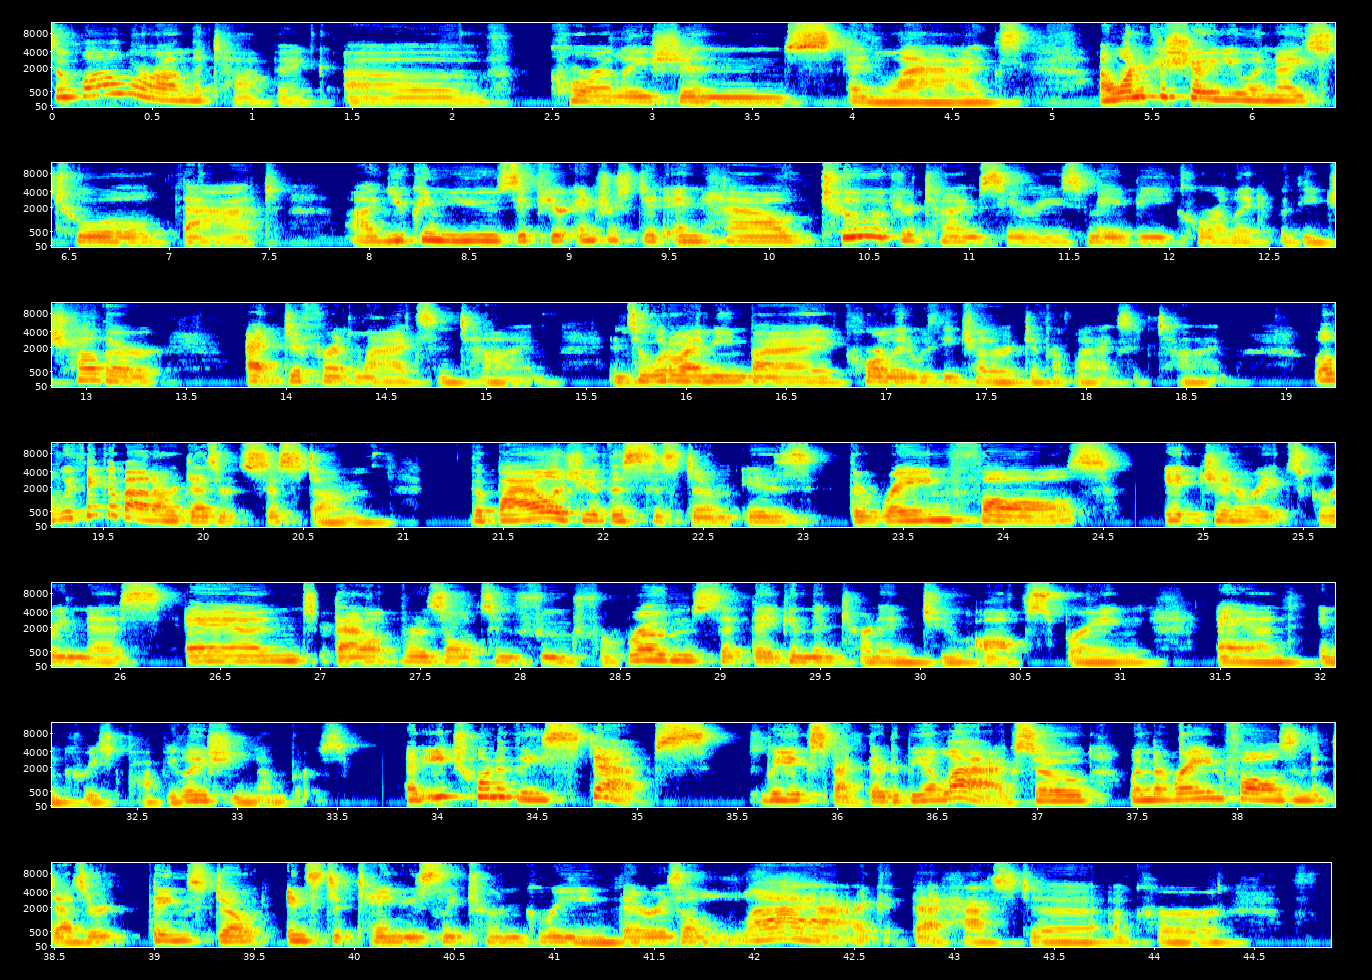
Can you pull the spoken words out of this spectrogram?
So while we're on the topic of correlations and lags, I wanted to show you a nice tool that uh, you can use if you're interested in how two of your time series may be correlated with each other at different lags in time. And so what do I mean by correlated with each other at different lags in time? Well, if we think about our desert system, the biology of this system is the rain falls it generates greenness and that results in food for rodents that they can then turn into offspring and increased population numbers. At each one of these steps, we expect there to be a lag. So when the rain falls in the desert, things don't instantaneously turn green. There is a lag that has to occur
